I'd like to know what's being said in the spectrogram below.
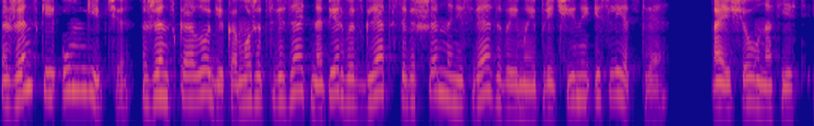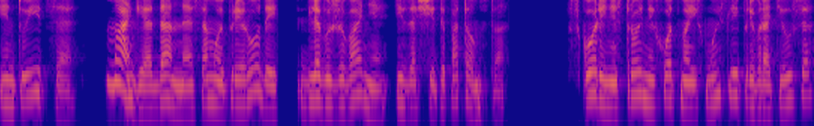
Женский ум гибче, женская логика может связать на первый взгляд совершенно несвязываемые причины и следствия. А еще у нас есть интуиция, магия, данная самой природой для выживания и защиты потомства. Вскоре нестройный ход моих мыслей превратился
